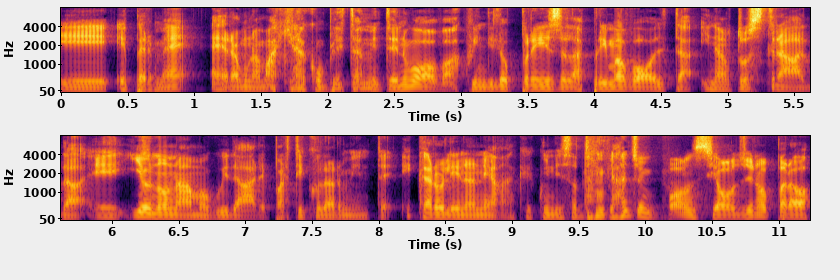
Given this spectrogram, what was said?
e, e, per me era una macchina completamente nuova, quindi l'ho presa la prima volta in autostrada e io non amo guidare particolarmente e Carolina neanche, quindi è stato un viaggio un po' ansiogeno, però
